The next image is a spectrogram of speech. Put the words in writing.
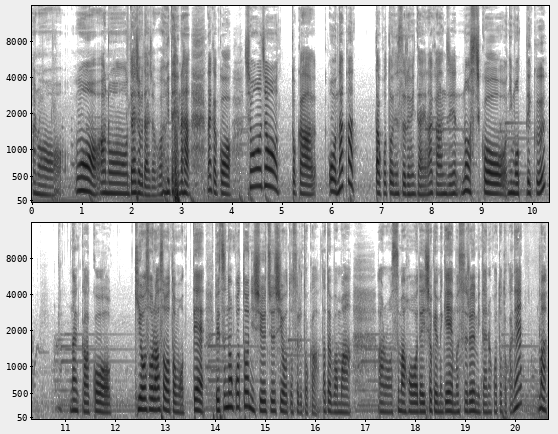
あのもうあの大丈夫大丈夫みたいな。なんかこう症状とかをなかったことにするみたいな感じの思考に持っていく。なんかこう気をそらそうと思って別のことに集中しようとするとか。例えばまああのスマホで一生懸命ゲームするみたいなこととかね。まあ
